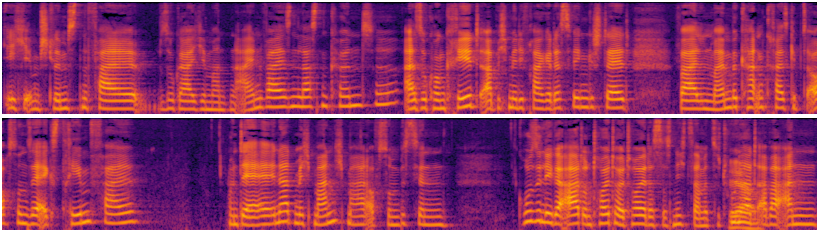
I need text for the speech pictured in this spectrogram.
ich im schlimmsten Fall sogar jemanden einweisen lassen könnte. Also konkret habe ich mir die Frage deswegen gestellt, weil in meinem Bekanntenkreis gibt es auch so einen sehr extremen Fall. Und der erinnert mich manchmal auf so ein bisschen gruselige Art und toi toi toi, dass das nichts damit zu tun ja. hat, aber an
